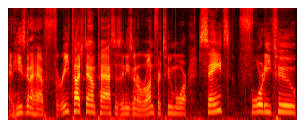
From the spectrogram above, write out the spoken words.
and he's gonna have three touchdown passes, and he's gonna run for two more. Saints 42,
